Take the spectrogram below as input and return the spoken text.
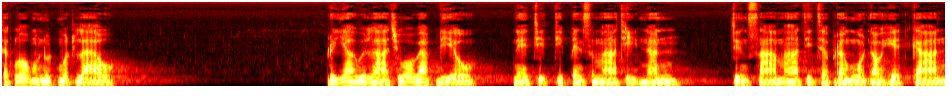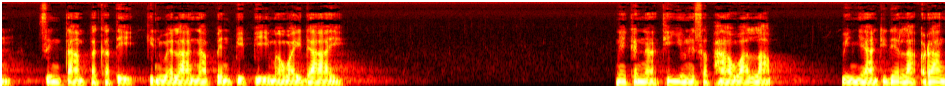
จากโลกมนุษย์หมดแล้วระยะเวลาชั่วแวบเดียว ในจิตที่เป็นสมาธินั้น จึงสามารถที่จะประมวลเอาเหตุการณ์ ซึ่งตามปกติกินเวลานับเป็นปีๆมาไว้ได้ ในขณะที่อยู่ในสภาวะหลับ วิญญาณที่ได้ละร่าง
